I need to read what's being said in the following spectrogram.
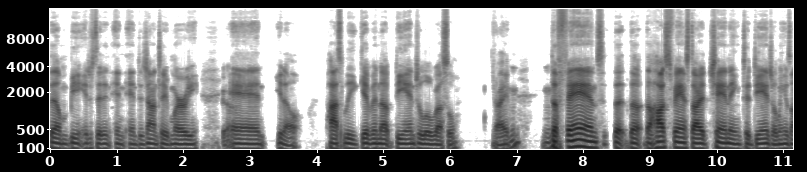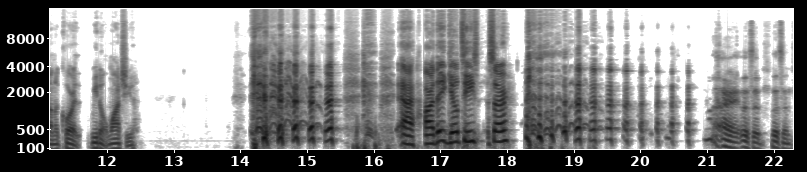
them being interested in in, in Dejounte Murray Yeah. and you know possibly giving up D'Angelo Russell, right? Mhm, mhm. The fans, the the the Hawks fans started chanting to D'Angelo when he was on the court, "We don't want you." uh, are they guilty, sir? All right, listen, listen.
